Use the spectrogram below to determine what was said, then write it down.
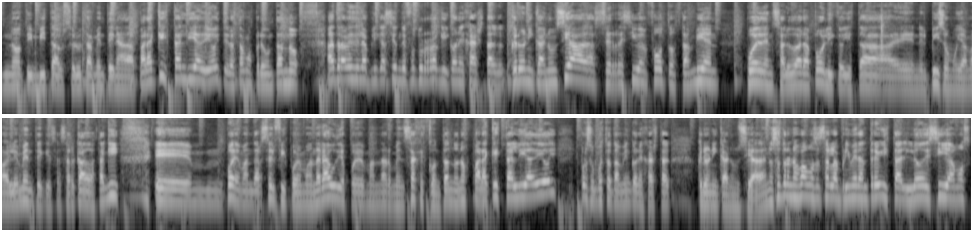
no te invita absolutamente nada. ¿Para qué está el día de hoy? Te lo estamos preguntando a través de la aplicación de Futurock y con el hashtag Crónica Anunciada. Se reciben fotos también. Pueden saludar a Poli, que hoy está en el piso muy amablemente, que se ha acercado hasta aquí. Eh, pueden mandar selfies, pueden mandar audios, pueden mandar mensajes contándonos para qué está el día de hoy. Por supuesto, también con el hashtag Crónica Anunciada. Nosotros nos vamos a hacer la primera entrevista, lo decíamos,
